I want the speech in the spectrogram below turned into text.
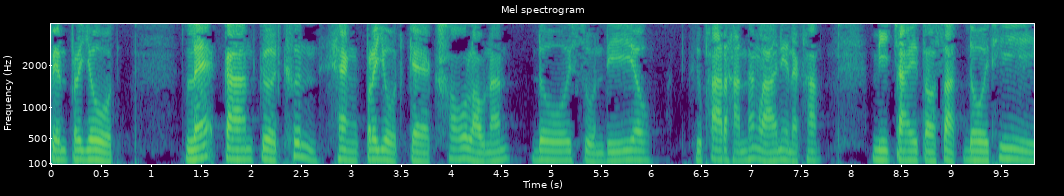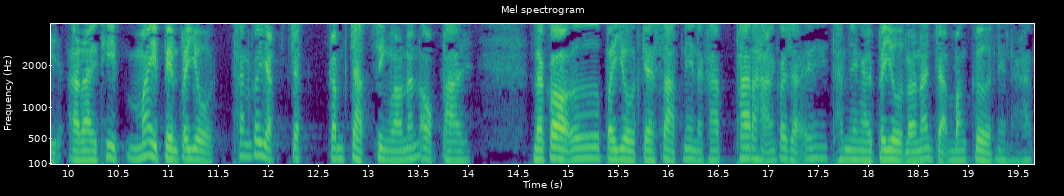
เป็นประโยชน์ และการเกิดขึ้นแห่งประโยชน์แก่เขาเหล่านั้น โดยส่วนเดียว คือพระหันทั้งหลายเนี่ยนะครับ มีใจต่อสัตว์โดยที่อะไรที่ไม่เป็นประโยชน์ ท่านก็อยากจะกำจัดสิ่งเหล่านั้นออกไป แล้วก็เออประโยชน์แก่สัตว์นี่นะครับพระหันก็จะเอ๊ะทำยังไงประโยชน์เหล่านั้นจะบังเกิดเนี่ยนะครับ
